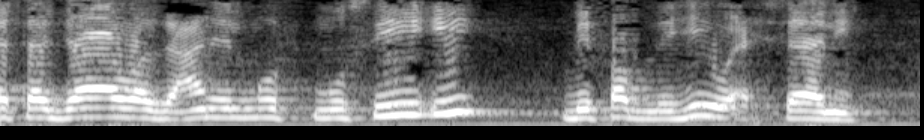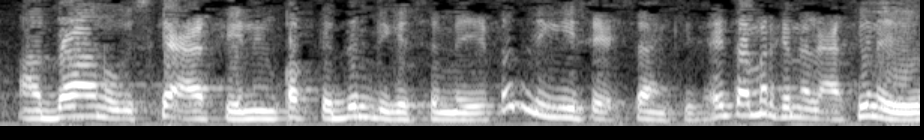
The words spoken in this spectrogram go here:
yatajaawaz can اlmusii'i bifadlihi wa ixsaanih haddaanu iska cafinin qofka dembiga sameeyey fadligiisa ixsaankiisa xitaa markana la cafinayo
